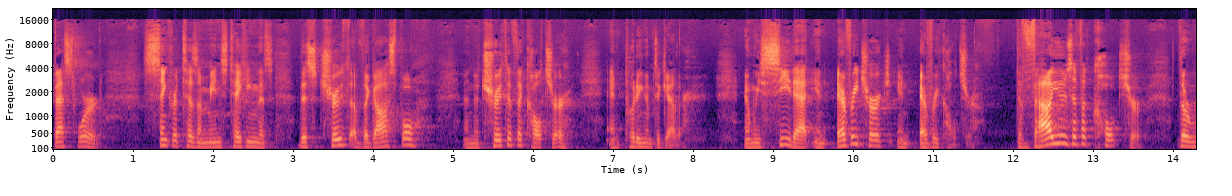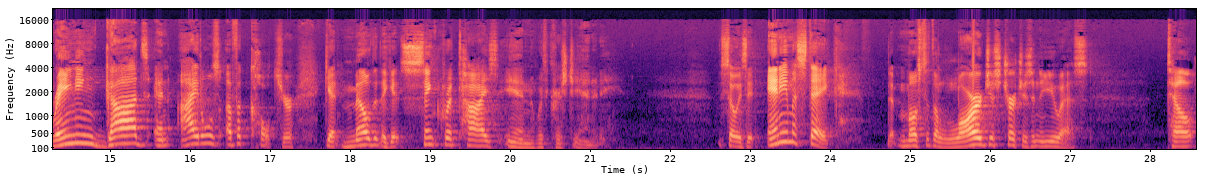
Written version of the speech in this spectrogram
best word. Syncretism means taking this, this truth of the gospel and the truth of the culture and putting them together. And we see that in every church, in every culture. The values of a culture, the reigning gods and idols of a culture get melded, they get syncretized in with Christianity. So, is it any mistake that most of the largest churches in the U.S. Tell,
